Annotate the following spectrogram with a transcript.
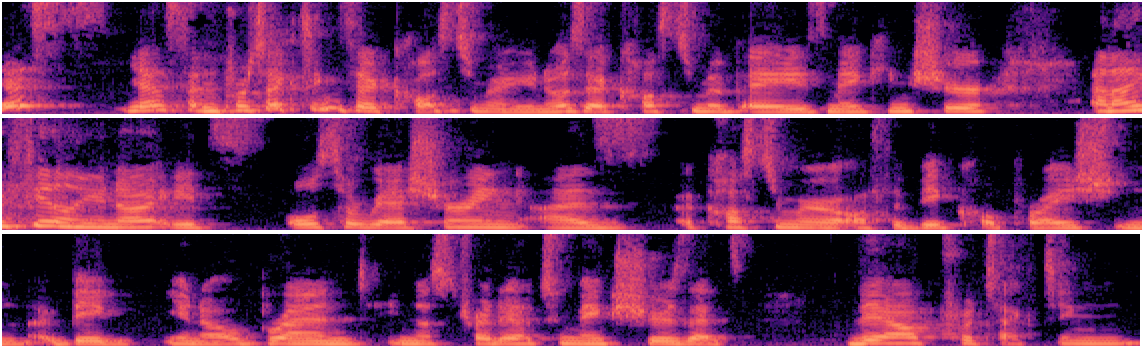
Yes, yes, and protecting their customer, you know, their customer base, making sure. And I feel, you know, it's also reassuring as a customer of a big corporation, a big, you know, brand in Australia to make sure that they are protecting,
